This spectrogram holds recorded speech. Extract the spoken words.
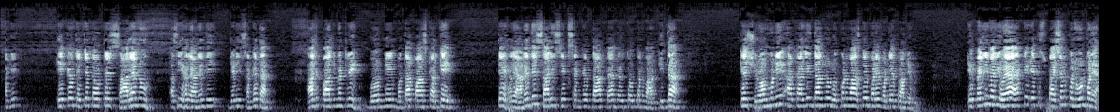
ਅੱਗੇ। ਇੱਕ ਉਚੇਚੇ ਤੌਰ ਤੇ ਸਾਰਿਆਂ ਨੂੰ ਅਸੀਂ ਹਰਿਆਣੇ ਦੀ ਜਿਹੜੀ ਸੰਗਤ ਹੈ ਅੱਜ ਪਾਰਲੀਮੈਂਟਰੀ ਬੋਰਡ ਨੇ ਮਤਾ ਪਾਸ ਕਰਕੇ ਤੇ ਹਰਿਆਣੇ ਦੀ ਸਾਰੀ ਸਿੱਖ ਸੰਗਤ ਦਾ ਤਹਿ ਦਿਲ ਤੋਂ ਧੰਨਵਾਦ ਕੀਤਾ ਕਿ ਸ਼੍ਰੋਮਣੀ ਅਕਾਲੀ ਦਲ ਨੂੰ ਰੋਕਣ ਵਾਸਤੇ ਬੜੇ ਵੱਡੇ ਉਪਰਾਲੇ ਹੋਏ। ਇਹ ਪਹਿਲੀ ਵਾਰੀ ਹੋਇਆ ਹੈ ਕਿ ਇੱਕ ਸਪੈਸ਼ਲ ਕਾਨੂੰਨ ਬਣਿਆ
